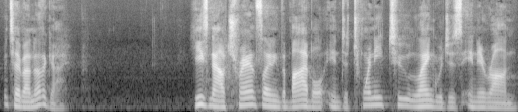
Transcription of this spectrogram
Let me tell you about another guy. He's now translating the Bible into 22 languages in Iran.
